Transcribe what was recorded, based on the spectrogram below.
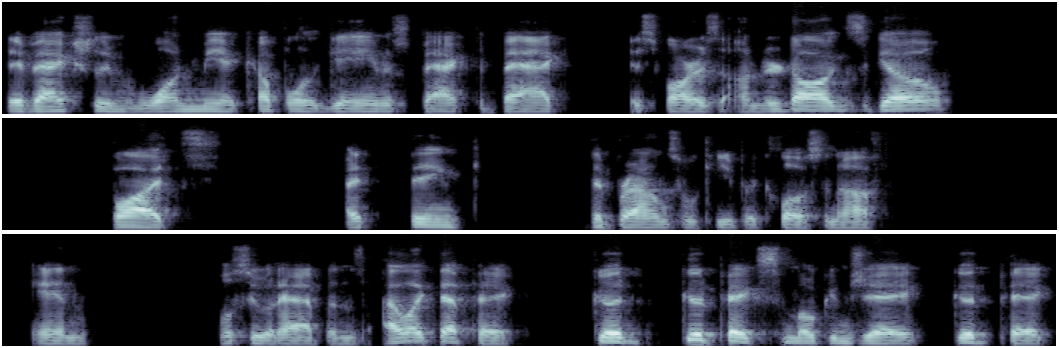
They've actually won me a couple of games back to back as far as underdogs go. But I think the Browns will keep it close enough. And we'll see what happens. I like that pick. Good, good pick, Smoking Jay. Good pick.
